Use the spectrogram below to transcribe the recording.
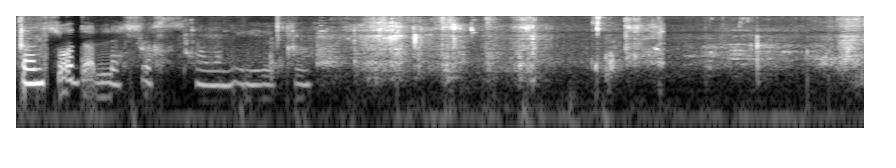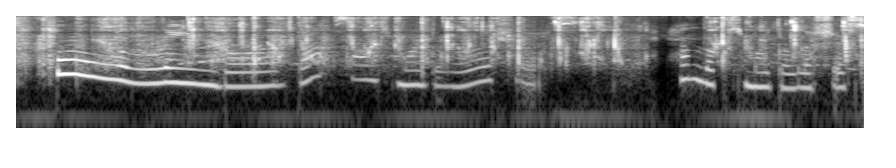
Sounds so delicious. I want to eat it too. Ooh, rainbow. That sounds more delicious. And looks more delicious.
